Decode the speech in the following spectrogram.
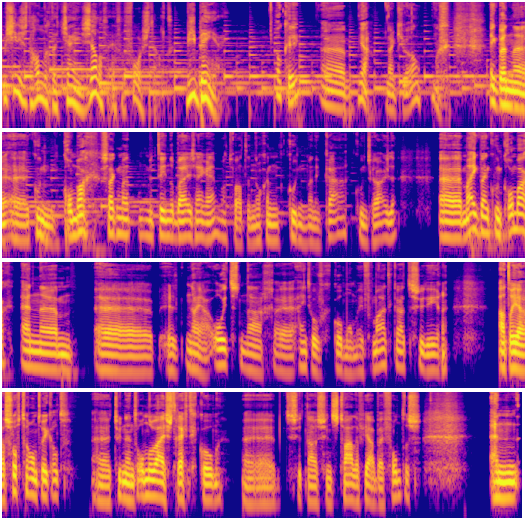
misschien is het handig dat jij jezelf even voorstelt. Wie ben jij? Oké, uh, ja, dankjewel. ik ben uh, Koen Krombach, zal ik met, meteen erbij zeggen. Want we hadden nog een Koen met een K, Koen Zuilen. maar ik ben Koen Krombach en um, nou ja, ooit naar Eindhoven gekomen om informatica te studeren. Aantal jaren software ontwikkeld. toen in het onderwijs terechtgekomen. zit nu sinds 12 jaar bij Fontes. En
